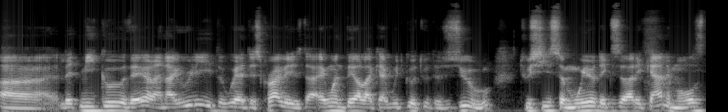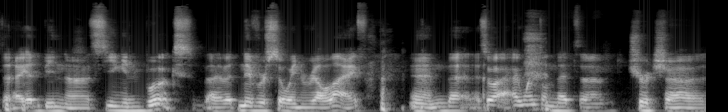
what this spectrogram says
uh, let me go there. And I really, the way I describe it is that I went there like I would go to the zoo to see some weird exotic animals that I had been uh, seeing in books, uh, but never saw in real life. and uh, so I went on that uh, church uh,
